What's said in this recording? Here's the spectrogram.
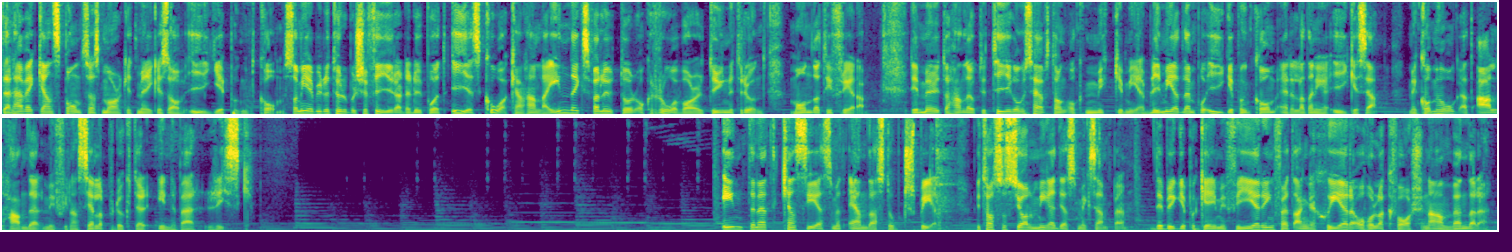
Den här veckan sponsras Market Makers av IG.com som erbjuder Turbo24 där du på ett ISK kan handla index, valutor och råvaror dygnet runt, måndag till fredag. Det är möjligt att handla upp till 10 gångers hävstång och mycket mer. Bli medlem på IG.com eller ladda ner IGs app. Men kom ihåg att all handel med finansiella produkter innebär risk. Internet kan ses som ett enda stort spel. Vi tar social media som exempel. Det bygger på gamifiering för att engagera och hålla kvar sina användare.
